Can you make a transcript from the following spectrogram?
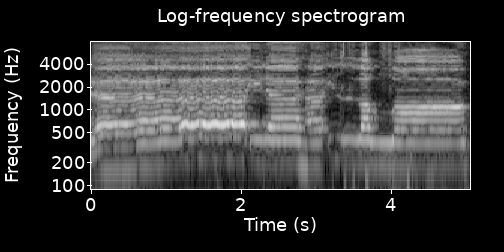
لا إله إلا الله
